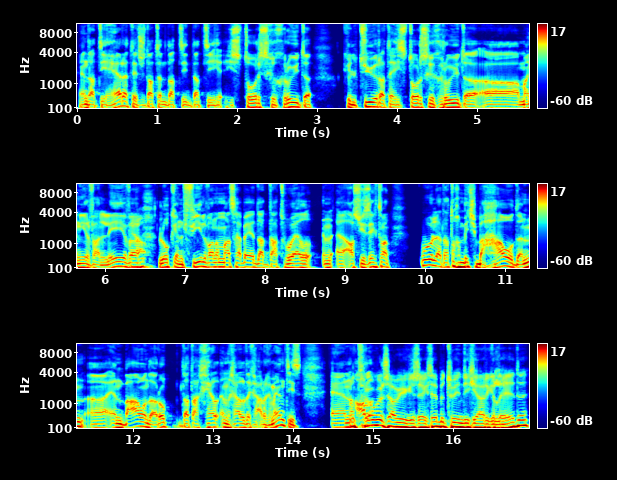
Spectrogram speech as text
En dat die heritage, dat, dat, die, dat die historisch gegroeide cultuur, dat de historisch gegroeide uh, manier van leven, ja. look and feel van een maatschappij, dat dat wel, uh, als je zegt van we willen dat toch een beetje behouden uh, en bouwen daarop dat dat gel een geldig argument is. En Want vroeger zou je gezegd hebben, twintig jaar geleden,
